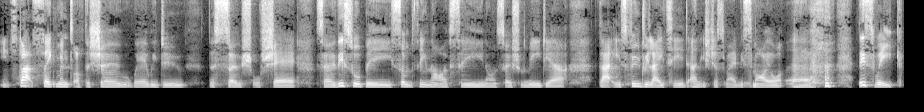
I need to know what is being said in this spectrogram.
It's that segment of the show where we do the social share. So, this will be something that I've seen on social media that is food related and it's just made me smile. Uh, this week,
